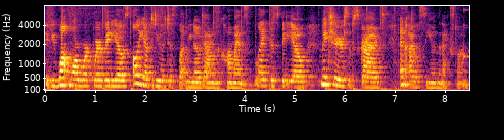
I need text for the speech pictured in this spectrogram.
If you want more workwear videos, all you have to do is just let me know down in the comments, like this video, make sure you're subscribed, and I will see you in the next one.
